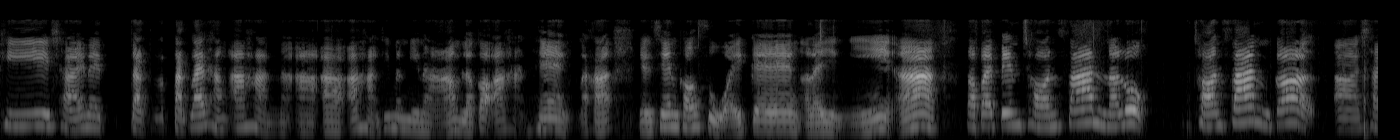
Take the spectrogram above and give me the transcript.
พีใช้ใน ตักตักได้ทั้งอาหารนะอาอาอาหารที่มันมีน้ำแล้วก็อาหารแห้งนะคะ อย่างเช่นข้าวสวยแกงอะไรอย่างนี้อ่าต่อไปเป็นช้อนสั้นนะลูกช้อนสั้นก็ใช้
